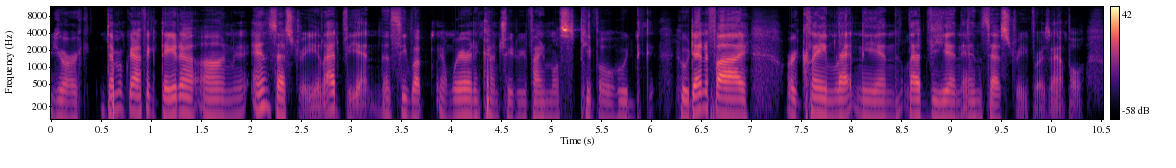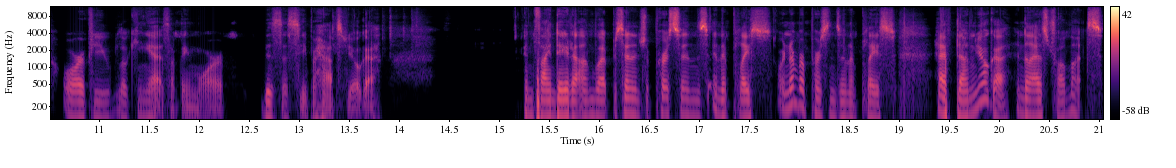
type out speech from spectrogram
your demographic data on ancestry, Latvian. Let's see what where in the country do we find most people who who identify or claim Latvian Latvian ancestry, for example, or if you're looking at something more businessy, perhaps yoga. And find data on what percentage of persons in a place or number of persons in a place have done yoga in the last 12 months,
